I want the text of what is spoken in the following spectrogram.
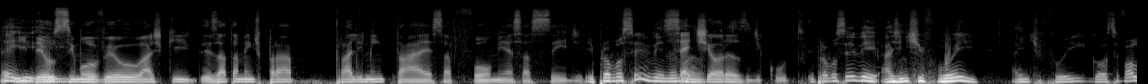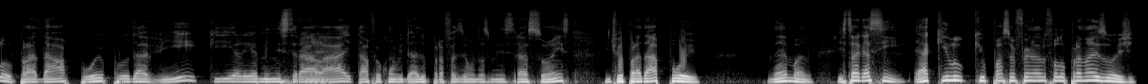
É, E, Deus se moveu, acho que exatamente para pra alimentar essa fome, essa sede. E pra você ver, né, Sete mano? horas de culto. E pra você ver, a gente foi, a gente foi, igual você falou, pra dar apoio pro Davi, que ele ia ministrar É. lá e tal, foi convidado pra fazer uma das ministrações. A gente foi pra dar apoio, né, mano? E só que assim, é aquilo que o pastor Fernando falou pra nós hoje.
